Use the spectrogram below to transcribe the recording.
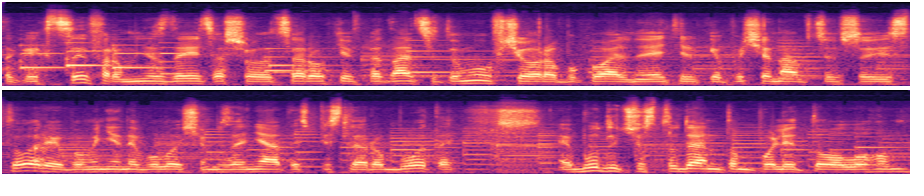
таких цифр. Мені здається, що це років 15 тому, вчора буквально я тільки починав цю всю історію, бо мені не було чим зайнятися після роботи. Будучи студентом-політологом,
